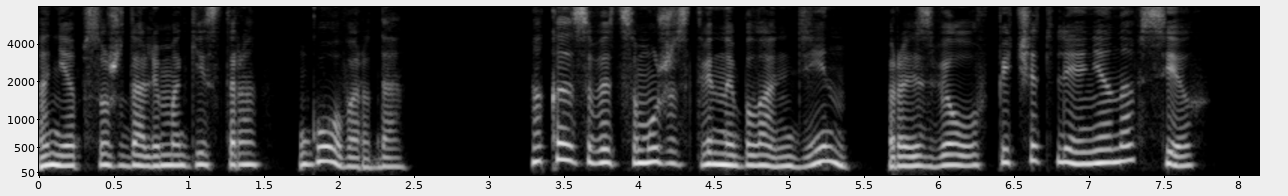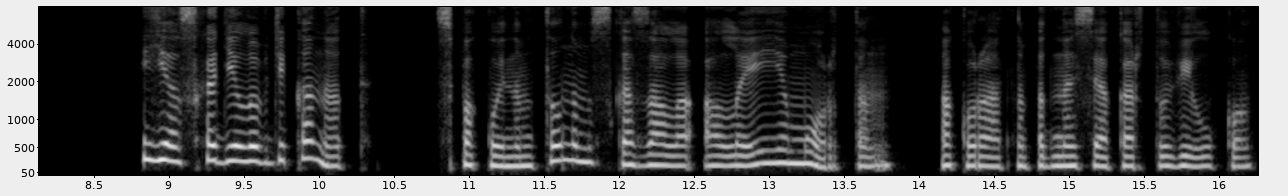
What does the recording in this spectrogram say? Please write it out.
Они обсуждали магистра Говарда. Оказывается, мужественный блондин произвел впечатление на всех. «Я сходила в деканат», — спокойным тоном сказала Алея Мортон аккуратно поднося карту вилку.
